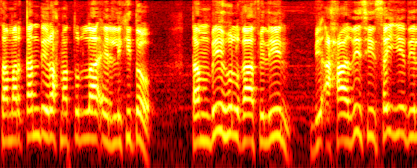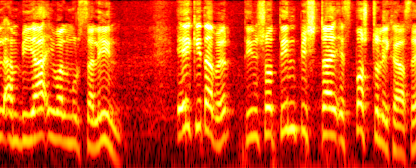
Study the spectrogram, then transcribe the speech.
সামারকান্দি রহমাতুল্লাহ এর লিখিত, তাম্বিহুল গাফিলিন বি আহাদিসি সৈয়দিল আম্বিয়া ইওয়াল মুরসালিন। এই কিতাবের তিনশো তিন পৃষ্ঠায় স্পষ্ট লেখা আছে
